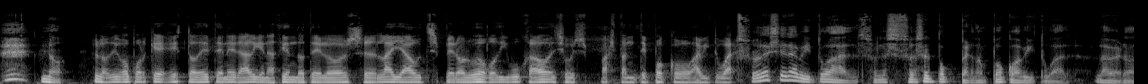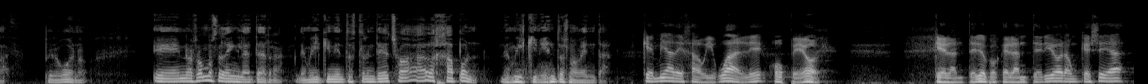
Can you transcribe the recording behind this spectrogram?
No, Lo digo porque esto de tener a alguien haciéndote los eh, layouts pero luego dibujado, eso es bastante poco habitual. Suele ser habitual, suele, suele ser poco, perdón, poco habitual, la verdad. Pero bueno, eh, nos vamos de la Inglaterra, de 1538 al Japón, de 1590. Que me ha dejado igual, ¿eh? O peor que el anterior, porque el anterior, aunque sea,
